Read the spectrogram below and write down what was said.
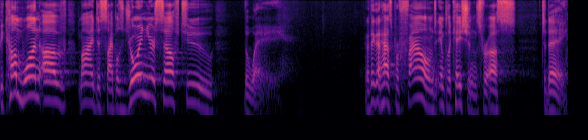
Become one of my disciples. Join yourself to the way. And I think that has profound implications for us today.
